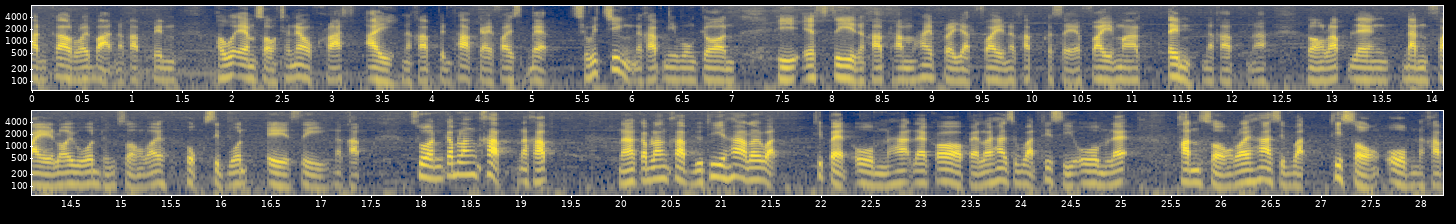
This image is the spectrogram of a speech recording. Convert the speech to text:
11,900 บาทนะครับ เป็น power amp 2 channel class I นะครับ เป็นภาคจ่ายไฟแบบ switching นะครับ มีวงจร PFC นะครับทำให้ประหยัดไฟนะครับ กระแสไฟมาเต็มนะครับนะรองรับแรงดันไฟ 100 โวลต์ถึง 260 โวลต์ AC นะครับ ส่วนกำลังขับนะครับ นะกำลังขับอยู่ที่ 500 วัตต์ที่ 8 โอห์มนะฮะแล้วก็ 850 วัตต์ที่ 4 โอห์มและ 1,250 วัตต์ที่ 2 โอห์มนะครับ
